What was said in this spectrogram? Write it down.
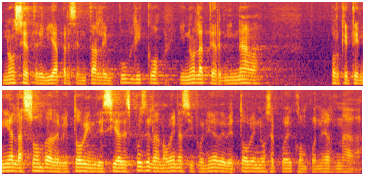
no se atrevía a presentarla en público y no la terminaba porque tenía la sombra de Beethoven. Decía, después de la novena sinfonía de Beethoven no se puede componer nada.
